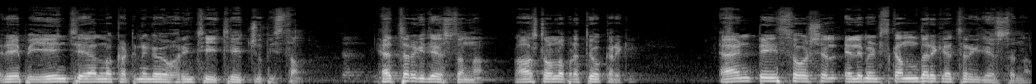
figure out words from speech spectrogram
రేపు ఏం చేయాలనో కఠినంగా వ్యవహరించి చేసి చూపిస్తాం. హెచ్చరిక చేస్తున్నా రాష్ట్రంలో ప్రతి ఒక్కరికి. యాంటీ సోషల్ ఎలిమెంట్స్కి అందరికీ అందరికి హెచ్చరిక చేస్తున్నాం.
